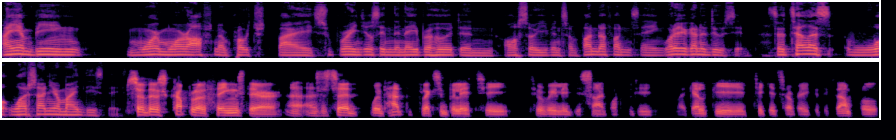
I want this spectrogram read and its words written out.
I am being more and more often approached by super angels in the neighborhood and also even some fund funds saying, What are you going to do, Siim? So tell us wh- what's on your mind these days. So there's a couple of things there. Uh, as I said, we've had the flexibility to really decide what we do. Like LP tickets are a very good example.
